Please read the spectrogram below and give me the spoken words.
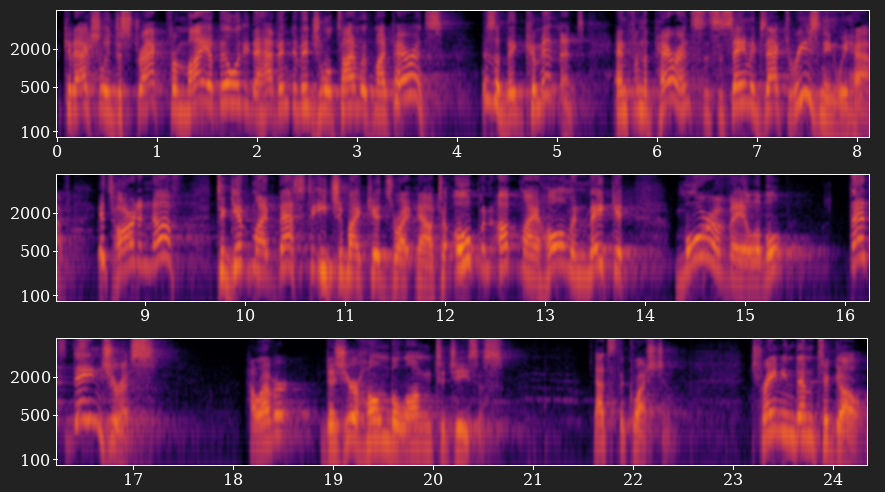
It could actually distract from my ability to have individual time with my parents. This is a big commitment. And from the parents, it's the same exact reasoning we have. It's hard enough to give my best to each of my kids right now, to open up my home and make it more available. That's dangerous. However, does your home belong to Jesus? That's the question. Training them to go,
